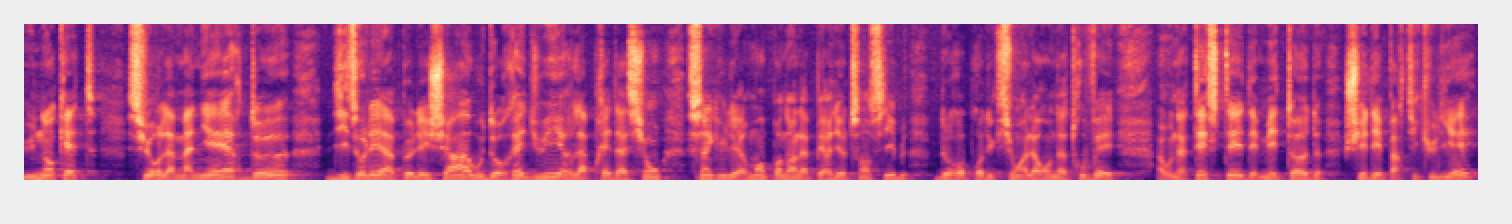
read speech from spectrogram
une enquête sur la manière de d'isoler un peu les chats ou de réduire la prédation singulièrement pendant la période sensible de reproduction. Alors on a trouvé, on a testé des méthodes chez des particuliers,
